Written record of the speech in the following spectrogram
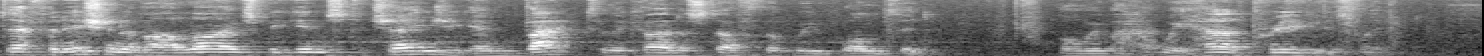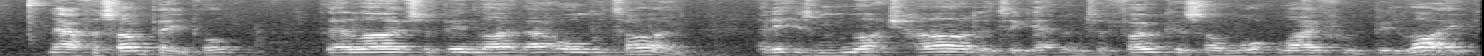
definition of our lives begins to change again back to the kind of stuff that we wanted or we, we had previously. Now for some people, their lives have been like that all the time and it is much harder to get them to focus on what life would be like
